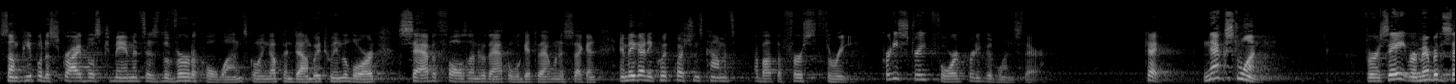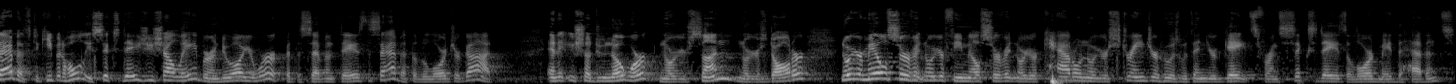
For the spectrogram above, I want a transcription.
Some people describe those commandments as the vertical ones, going up and down between the Lord. Sabbath falls under that, but we'll get to that one in a second. May got any quick questions, comments about the first three? Pretty straightforward, pretty good ones there. Okay, next one. Verse 8 Remember the Sabbath to keep it holy. Six days you shall labor and do all your work, but the seventh day is the Sabbath of the Lord your God. And that you shall do no work, nor your son, nor your daughter, nor your male servant, nor your female servant, nor your cattle, nor your stranger who is within your gates. For in six days the Lord made the heavens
